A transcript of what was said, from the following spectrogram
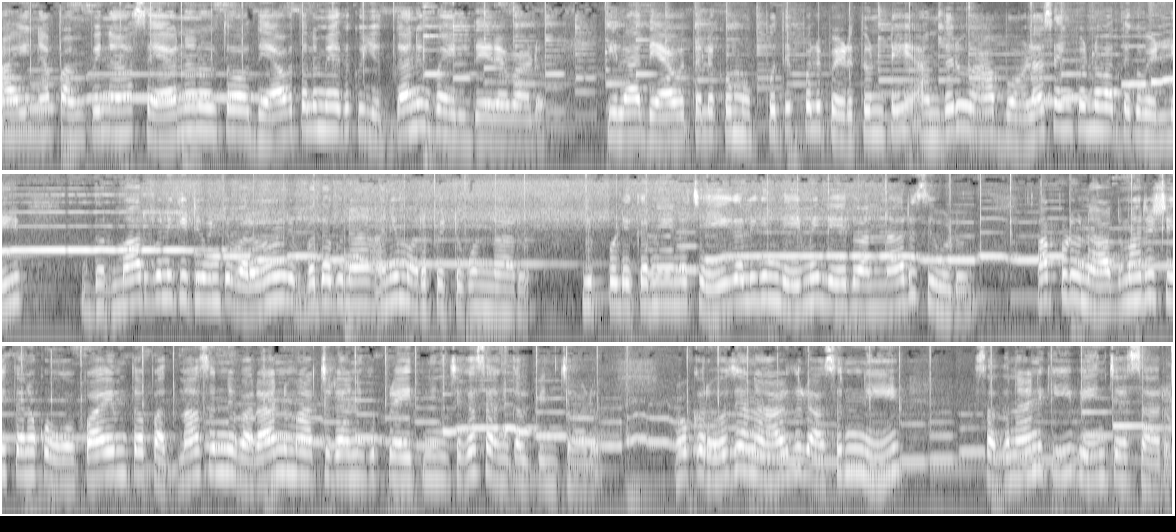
ఆయన పంపిన సేవనలతో దేవతల మీదకు యుద్ధానికి బయలుదేరేవాడు. ఇలా దేవతలకు ముప్పు తిప్పులు పెడుతుంటే అందరూ ఆ బోళాశంకుని వద్దకు వెళ్ళి దుర్మార్గునికి ఇటువంటి వరం ఇవ్వదగునా అని మొరపెట్టుకున్నారు. ఇప్పుడిక నేను చేయగలిగింది ఏమీ లేదు అన్నారు శివుడు. అప్పుడు నాదమహర్షి తనకు ఉపాయంతో పద్మాసుని వరాన్ని మార్చడానికి ప్రయత్నించగా సంకల్పించాడు. ఒకరోజు ఆ నారదుడు అసుని సదనానికి వేయించేశారు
